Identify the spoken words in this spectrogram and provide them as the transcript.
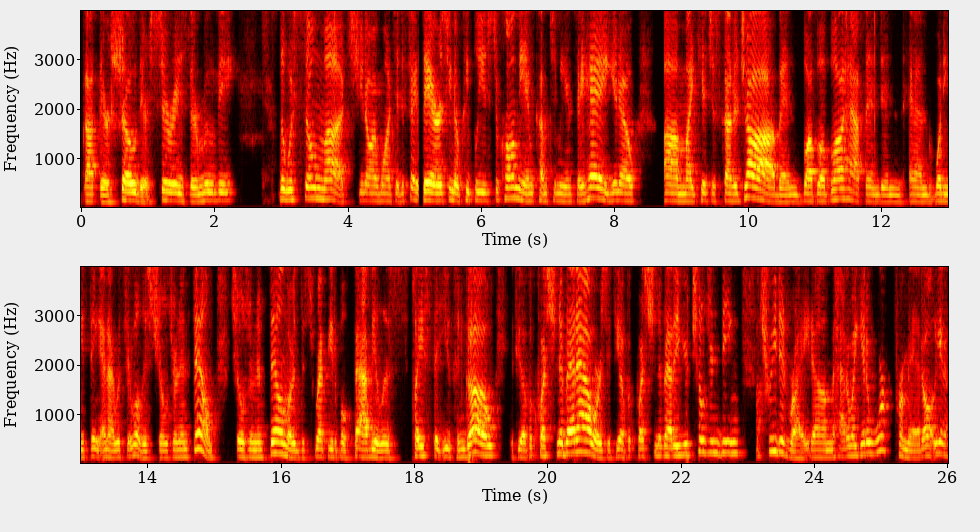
got their show their series their movie. There was so much you know i wanted to say there's you know people used to call me and come to me and say hey you know um, my kid just got a job and blah blah blah happened and and what do you think? And i would say well there's children in film. Children in film are this reputable fabulous place that you can go if you have a question about hours if you have a question about your children being treated right? Um, how do i get a work permit? All you know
